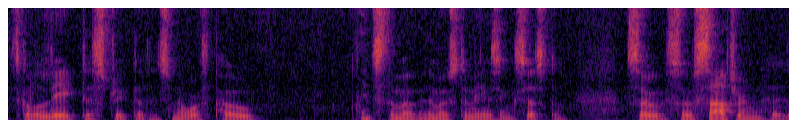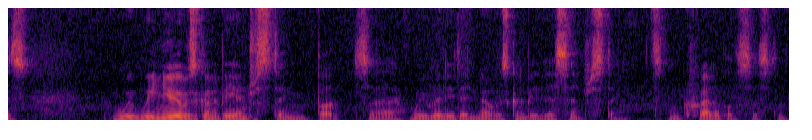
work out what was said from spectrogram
it's got a lake district at its north pole. It's the, mo the most amazing system. So, so Saturn has we, we knew it was going to be interesting, but uh, we really didn't know it was going to be this interesting. It's an incredible system.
